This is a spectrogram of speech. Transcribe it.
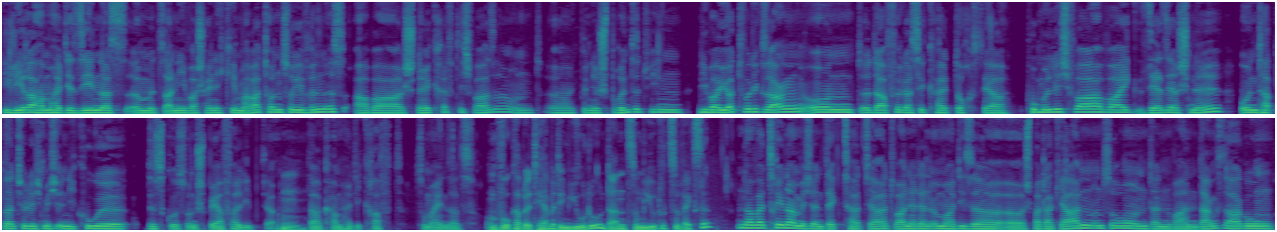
die Lehrer haben halt gesehen, dass äh, mit Sani wahrscheinlich kein Marathon zu gewinnen ist, aber schnellkräftig war sie und äh, ich bin gesprintet wie ein lieber J, würde ich sagen. Und äh, dafür, dass ich halt doch sehr pummelig war, war ich sehr, sehr schnell und habe natürlich mich in die Kugel, Diskus und Speer verliebt. Ja. Da kam halt die Kraft zum Einsatz. Und wo kam das her mit dem Judo und dann zum Judo zu wechseln? Na, weil Trainer mich entdeckt hat, ja. Es waren ja dann immer diese äh, Spartakiaden und so und dann waren Danksagungen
